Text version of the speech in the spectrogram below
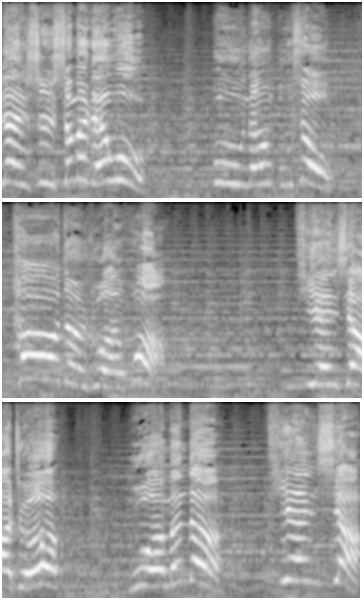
认识什么人物不能不受他的软化？天下者，我们的天下；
